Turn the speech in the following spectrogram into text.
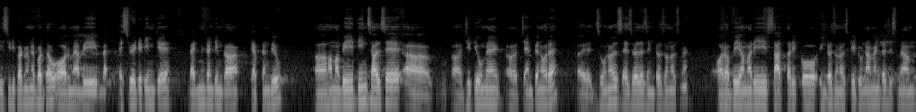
इसी डिपार्टमेंट में पढ़ता हूँ और मैं अभी एस टीम के बैडमिंटन टीम का कैप्टन भी हूँ हम अभी तीन साल से जी में चैम्पियन हो रहे हैं zonals as well as inter zonals में। और अभी हमारी सात तारीख को इंटर जोनल्स की टूर्नामेंट है, जिसमें हम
